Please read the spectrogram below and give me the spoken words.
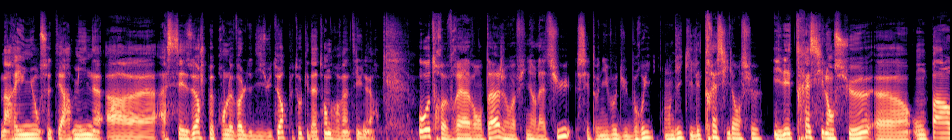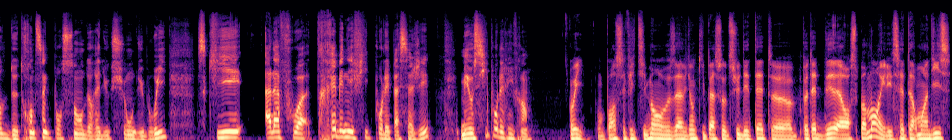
ma réunion se termine à, à 16 heures, je peux prendre le vol de 18 heures plutôt que d'attendre 21 heures. Autre vrai avantage, on va finir là-dessus, c'est au niveau du bruit. On dit qu'il est très silencieux. Il est très silencieux. Euh, on parle de 35% de réduction du bruit, ce qui est à la fois très bénéfique pour les passagers, mais aussi pour les riverains. Oui, on pense effectivement aux avions qui passent au-dessus des têtes, euh, peut-être dès en ce moment, il est 7h10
